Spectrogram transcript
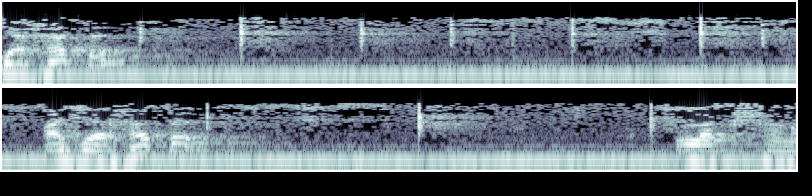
జహత్ అజహత్ లక్షణ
